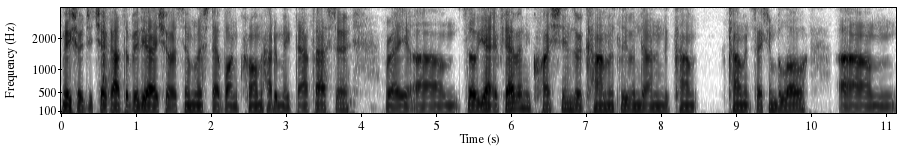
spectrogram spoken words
make sure to check out the video. I show a similar step on Chrome how to make that faster, right? Um, so yeah, if you have any questions or comments, leave them down in the com- comment section below. Um,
